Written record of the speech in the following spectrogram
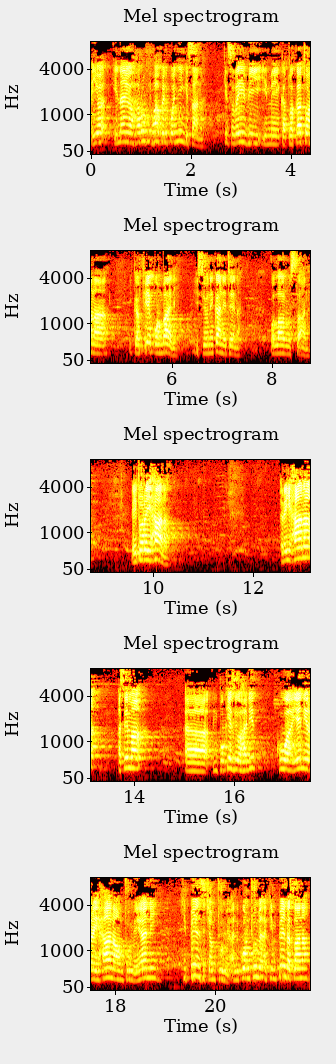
hiyo inayo harufu hapo ilikuwa nyingi sana. Kisa hivi imekatwa katwa na ikafia kwa mbali isionekane tena. Wallahu musta'an yaitwa Raihana Raihana asema uh, mpokezi wa hadith kuwa yeye ni Raihana wa mtume yani kipenzi cha mtume. Alikuwa mtume akimpenda sana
